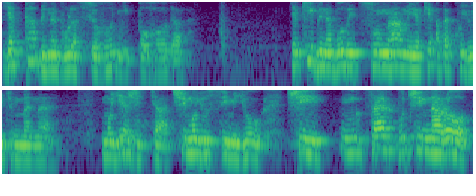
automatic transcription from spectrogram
яка би не була сьогодні погода, які би не були цунамі, які атакують мене, моє життя, чи мою сім'ю, чи церкву, чи народ,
